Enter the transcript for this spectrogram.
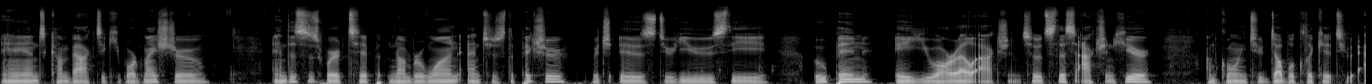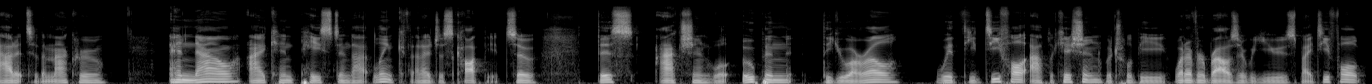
and come back to Keyboard Maestro. And this is where tip number one enters the picture which is to use the open a URL action. So it's this action here. I'm going to double click it to add it to the macro. And now I can paste in that link that I just copied. So this action will open the URL with the default application, which will be whatever browser we use by default,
